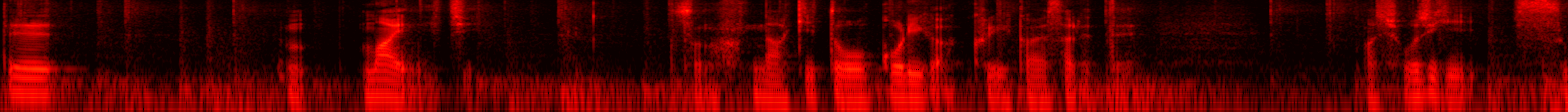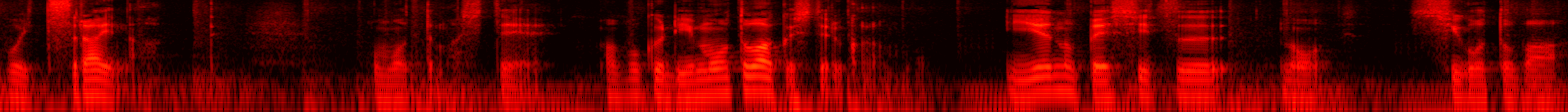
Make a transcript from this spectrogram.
で毎日その泣きと怒りが繰り返されて、まあ、正直すごい辛いなって思ってまして、まあ、僕リモートワークしてるからもう家の別室の仕事場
